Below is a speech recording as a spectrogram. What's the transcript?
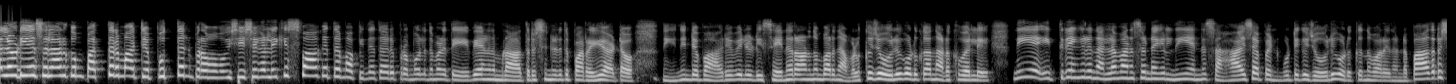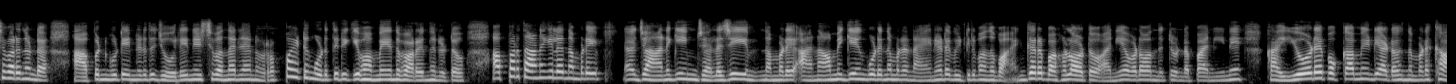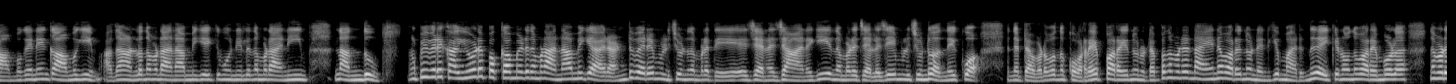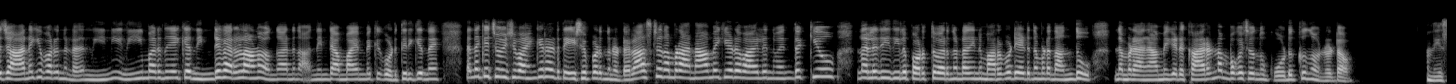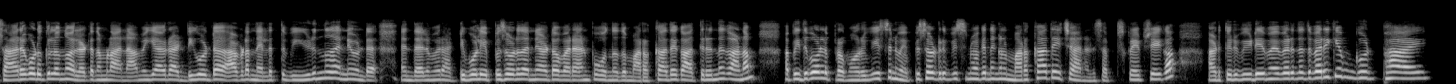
Hello dears എല്ലാവർക്കും പത്രമാറ്റ പുത്തൻ promo വിശേഷങ്ങളിലേക്ക് സ്വാഗതം. അപ്പം ഇന്നത്തെ ഒരു പ്രൊമോയിൽ നമ്മുടെ ദേവിയാണ് നമ്മുടെ ആദർശിന്റെ അടുത്ത് പറയുക കേട്ടോ. നീ നിന്റെ ഭാര്യ വലിയ ഡിസൈനർ ആണെന്നും പറഞ്ഞ് അവൾക്ക് ജോലി കൊടുക്കാൻ നടക്കുമല്ലേ നീ ഇത്രയെങ്കിലും നല്ല മനസ്സുണ്ടെങ്കിൽ നീ എന്നെ സഹായിച്ച ആ പെൺകുട്ടിക്ക് ജോലി കൊടുക്കുമെന്ന് പറയുന്നുണ്ട്. അപ്പോൾ ആദർശ് പറയുന്നുണ്ട് ആ പെൺകുട്ടി എന്റെ അടുത്ത് ജോലി അന്വേഷിച്ച് വന്നാൽ ഞാൻ ഉറപ്പായിട്ടും കൊടുത്തിരിക്കും അമ്മേ എന്ന് പറയുന്നുണ്ട് കേട്ടോ. അപ്പുറത്താണെങ്കിൽ നമ്മുടെ ജാനകിയും ജലജയും നമ്മുടെ അനാമികയും കൂടെ നമ്മുടെ നയനയുടെ വീട്ടിൽ വന്ന് ഭയങ്കര ബഹളം കേട്ടോ. അനി അവിടെ വന്നിട്ടുണ്ട്. അപ്പം അനീനെ കയ്യോടെ പൊക്കാൻ വേണ്ടിയാട്ടോ നമ്മുടെ കാമുകനെയും കാമുകയും അതാണല്ലോ നമ്മുടെ അനാമികയ്ക്ക് മുന്നിൽ നമ്മുടെ അനിയും നന്ദും അപ്പൊ ഇവരെ കൈയോടെ പൊക്കാൻ വേണ്ടി നമ്മുടെ അനാമിക രണ്ടുപേരെയും വിളിച്ചുകൊണ്ട് നമ്മുടെ ജന ജാനകിയും നമ്മുടെ ജലജയും വിളിച്ചുകൊണ്ട് വന്നേക്കുക എന്നിട്ട് അവിടെ വന്ന് കുറെ പറയുന്നുണ്ട്. അപ്പൊ നമ്മുടെ നയന പറയുന്നുണ്ട് എനിക്ക് മരുന്ന് കഴിക്കണമെന്ന് പറയുമ്പോൾ നമ്മുടെ ജാനകി പറയുന്നുണ്ട് നീ- നീ മരുന്ന് കഴിക്കാൻ നിന്റെ വിരലാണോ എങ്ങാനും നിന്റെ അമ്മായിമ്മയ്ക്ക് കൊടുത്തിരിക്കുന്നത് എന്നൊക്കെ ചോദിച്ച് ഭയങ്കരമായിട്ട് ദേഷ്യപ്പെടുന്നുണ്ട് ലാസ്റ്റ് നമ്മുടെ അനാമികയുടെ വായിൽ നിന്നും എന്തൊക്കെയോ നല്ല രീതിയിൽ പുറത്ത് വരുന്നുണ്ട്. അതിന് മറുപടിയായിട്ട് നമ്മുടെ നന്ദു നമ്മുടെ അനാമികയുടെ കരണം പൊക്കച്ചൊന്ന് കൊടുക്കുന്നുണ്ട് കേട്ടോ. നിസാര കൊടുക്കലൊന്നും അല്ല കേട്ടോ. നമ്മുടെ അനാമിക ഒരു അടി കൊണ്ട് അവിടെ നിലത്ത് വീഴുന്നത് തന്നെയുണ്ട്. എന്തായാലും ഒരു അടിപൊളി എപ്പിസോഡ് തന്നെ കേട്ടോ വരാൻ പോകുന്നത്. മറക്കാതെ കാത്തിരുന്ന് കാണാം. അപ്പോൾ ഇതുപോലെ പ്രൊമോ റിവ്യൂസിനും എപ്പിസോഡ് റിവ്യൂസിനും ഒക്കെ നിങ്ങൾ മറക്കാതെ ചാനൽ സബ്സ്ക്രൈബ് ചെയ്യുക. അടുത്തൊരു വീഡിയോ വരുന്നത് വരയ്ക്കും. Good bye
